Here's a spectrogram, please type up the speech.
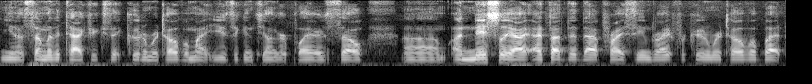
you know some of the tactics that Kudermetova might use against younger players. So um, initially, I, I, thought that that price seemed right for Kudermetova, but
